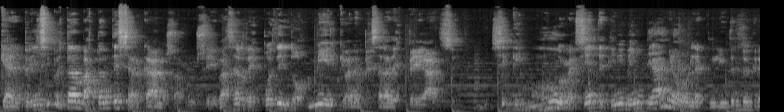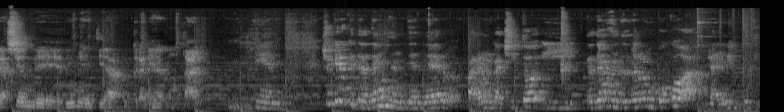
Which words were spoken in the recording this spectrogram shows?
Que al principio estaban bastante cercanos a Rusia, y va a ser después del 2000 que van a empezar a despegarse. Sé que es muy reciente, tiene 20 años el intento de creación de, de una identidad ucraniana como tal. Bien. Yo quiero que tratemos de entender, parar un cachito y tratemos de entenderlo un poco a Vladimir Putin.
